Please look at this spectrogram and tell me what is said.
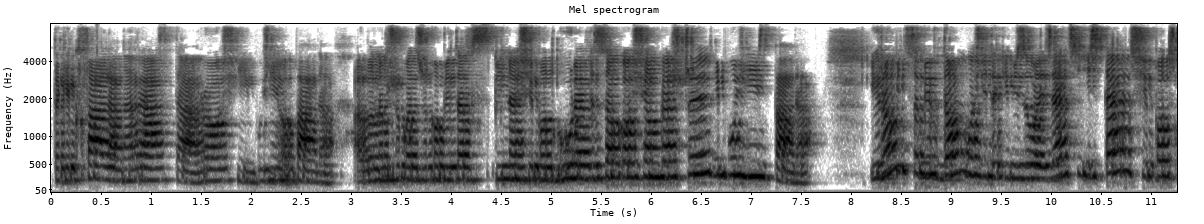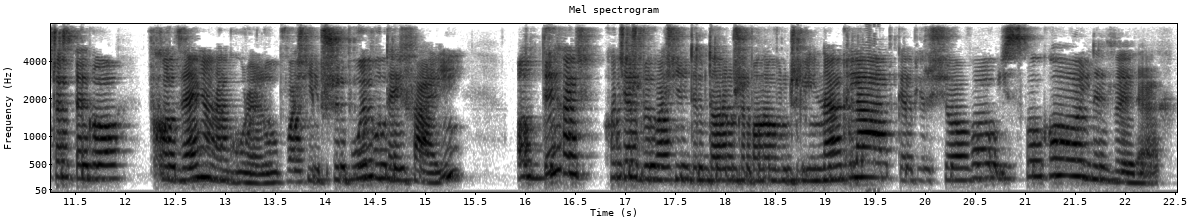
tak jak fala narasta, rośnie później opada. Albo na przykład, że kobieta wspina się pod górę, wysoko osiąga szczyt i później spada. I robić sobie w domu właśnie takie wizualizacje i starać się podczas tego wchodzenia na górę lub właśnie przypływu tej fali oddychać chociażby właśnie tym torem przeponowym, czyli na klatkę piersiową i spokojny wydech.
